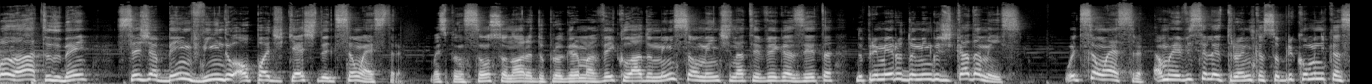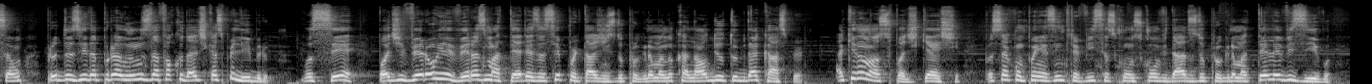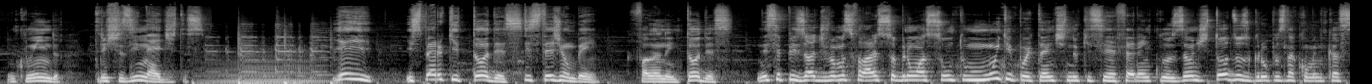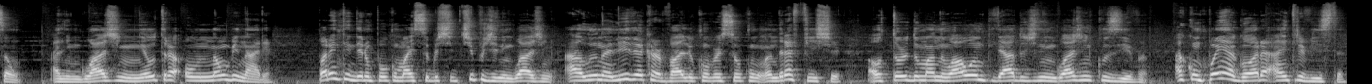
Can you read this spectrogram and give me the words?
Olá, tudo bem? Seja bem-vindo ao podcast do Edição Extra, uma expansão sonora do programa veiculado mensalmente na TV Gazeta no primeiro domingo de cada mês. O Edição Extra é uma revista eletrônica sobre comunicação produzida por alunos da Faculdade Casper Libro. Você pode ver ou rever as matérias e as reportagens do programa no canal do YouTube da Casper. Aqui no nosso podcast, você acompanha as entrevistas com os convidados do programa televisivo, incluindo trechos inéditos. E aí, espero que todas estejam bem. Falando em todas, nesse episódio vamos falar sobre um assunto muito importante no que se refere à inclusão de todos os grupos na comunicação: a linguagem neutra ou não binária. Para entender um pouco mais sobre este tipo de linguagem, a aluna Lívia Carvalho conversou com André Fischer, autor do Manual Ampliado de Linguagem Inclusiva. Acompanhe agora a entrevista.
